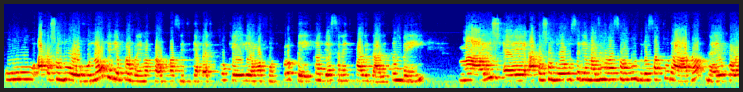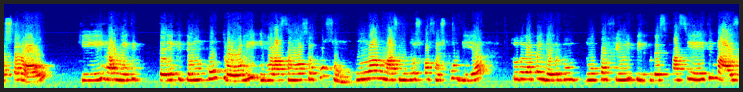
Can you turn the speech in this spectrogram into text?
O, a questão do ovo não teria problema para o paciente diabético, porque ele é uma fonte proteica de excelente qualidade também. Mas é, a questão do ovo seria mais em relação à gordura saturada, né, e o colesterol, que realmente teria que ter um controle em relação ao seu consumo. Uma, no máximo, duas porções por dia, tudo dependendo do, do perfil lipídico desse paciente, mas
